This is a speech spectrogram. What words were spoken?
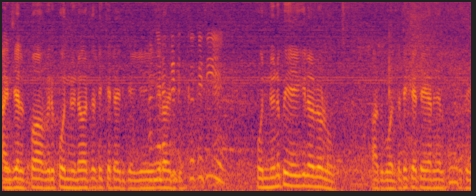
അതിന് ചിലപ്പോൾ അവർ പൊന്നിന്റെ പോലത്തെ ടിക്കറ്റ് ആയിരിക്കും. ഏഴ് കിലോ ആയിരിക്കും. പൊന്നിന് ഇപ്പോൾ ഏഴ് കിലോ ഉള്ളൂ. അതുപോലത്തെ ടിക്കറ്റ് ആയിരുന്നു ചിലപ്പോ അവർക്ക്.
